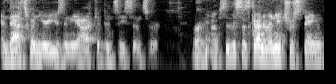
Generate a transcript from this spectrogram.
and that's when you're using the occupancy sensor. Right. Um, so this is kind of an interesting.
